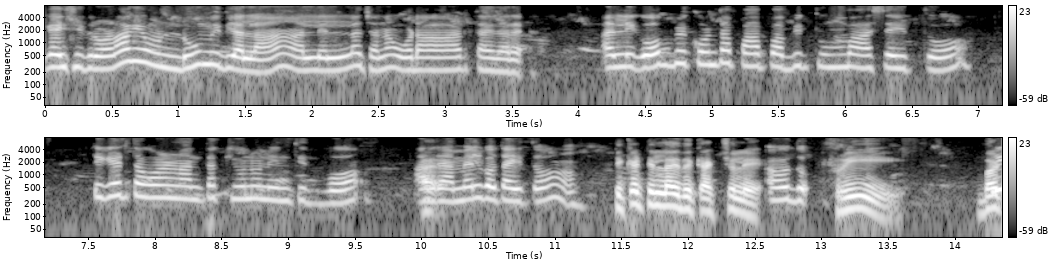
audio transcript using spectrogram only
ಗೈಸ್ ಇದ್ರೊಳಗೆ ಒಂದು ರೂಮ್ ಇದೆಯಲ್ಲ ಅಲ್ಲೆಲ್ಲ ಜನ ಓಡಾಡ್ತಾ ಇದ್ದಾರೆ ಅಲ್ಲಿಗೆ ಹೋಗ್ಬೇಕು ಅಂತ ಪಾಪ ಅಬ್ಬಿಗೆ ತುಂಬಾ ಆಸೆ ಇತ್ತು. ಟಿಕೆಟ್ ತಗೊಳ್ಳೋಣ ಅಂತ ಕ್ಯೂನು ನಿಂತಿದ್ವು. ಆದ್ರೆ ಆಮೇಲೆ ಗೊತ್ತಾಯ್ತು. ಟಿಕೆಟ್ ಇಲ್ಲ ಇದಕ್ಕೆ ಆಕ್ಚುಲಿ ಹೌದು. Free but?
